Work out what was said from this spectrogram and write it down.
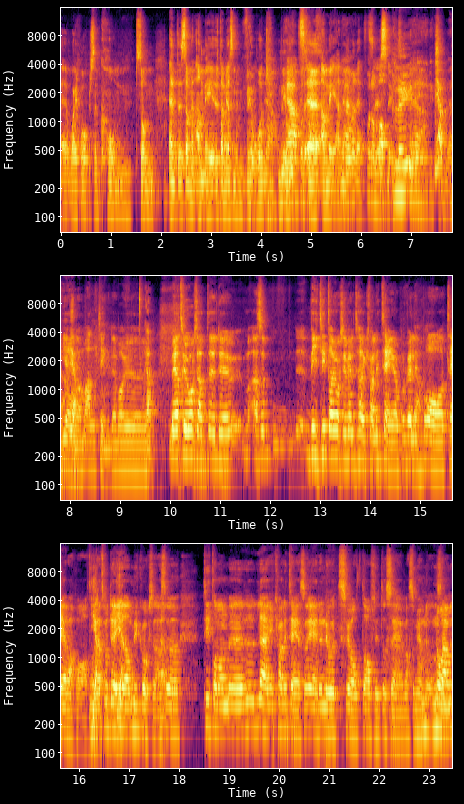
eh, White Walkersen kom som, inte som en armé utan mer som en våg Ja. mot Ja, eh, armén. Det Ja. var rätt Och de eh, bara snyggt. plöjde Ja. liksom, Ja. genom allting. Det var ju... Ja. Men jag tror också att det, det alltså, vi tittar ju också i väldigt hög kvalitet och på väldigt Ja. bra TV-apparater. Ja. Jag tror det Ja. gör mycket också. Alltså, Tittar man med lägre kvalitet så är det nog ett svårt avsnitt att se vad som händer. N- Någon, Sam-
